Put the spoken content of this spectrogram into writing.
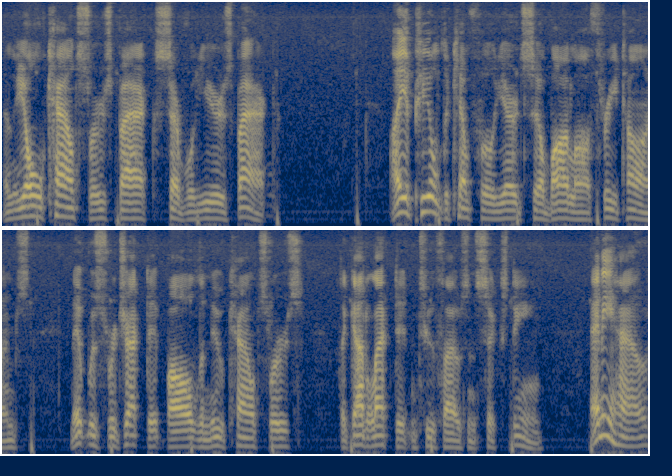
and the old councilors back several years back. I appealed the Kentville Yard Sale bylaw three times, and it was rejected by all the new councilors that got elected in 2016. Anyhow,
